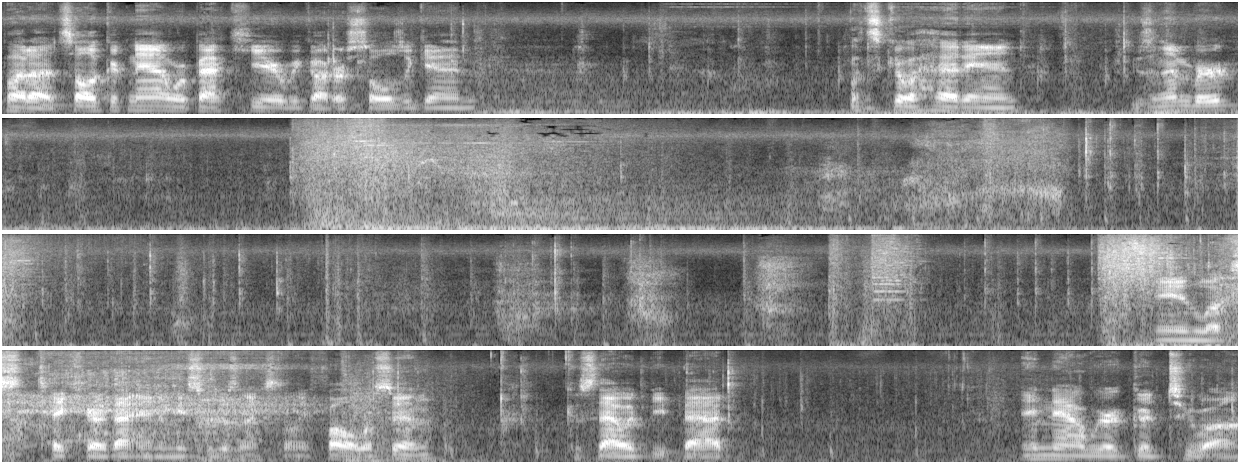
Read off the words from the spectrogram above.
But uh, it's all good now. We're back here. We got our souls again let's go ahead and use an ember. And let's take care of that enemy so he doesn't accidentally follow us in, because that would be bad. And now we're good to uh,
